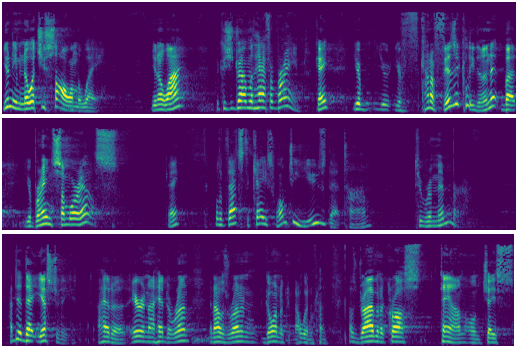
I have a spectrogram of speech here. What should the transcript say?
You don't even know what you saw on the way. You know why? Because you're driving with half a brain. Okay? You're, you're, you're kind of physically doing it, but your brain's somewhere else. Okay? Well, if that's the case, won't you use that time to remember? I did that yesterday. I had a errand I had to run, and I was running, going. To, I wouldn't run. I was driving across town on Chase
